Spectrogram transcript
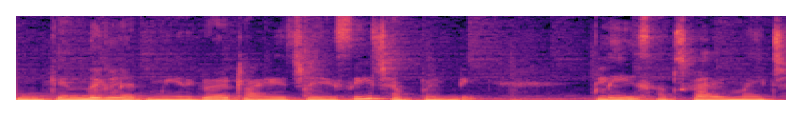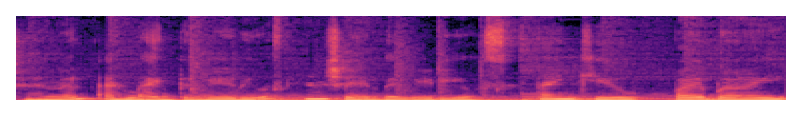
ఇంకెందుకు లేదు. మీరు కూడా ట్రై చేసి చెప్పండి. Please subscribe my channel and like the videos and share the videos. Thank you bye bye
